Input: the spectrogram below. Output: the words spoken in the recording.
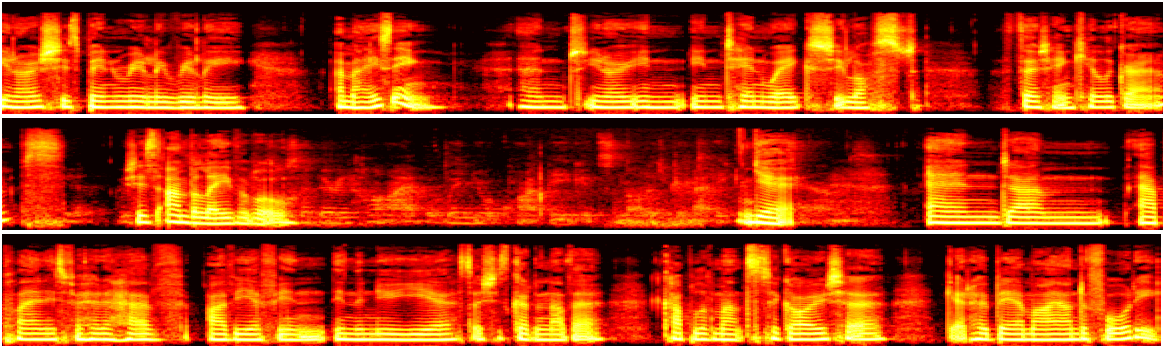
you know, she's been really, really amazing. And, you know, in, in ten weeks she lost thirteen kilograms. Which is unbelievable. High, but when you're quite big, it's not as dramatic. Yeah. As it sounds. And um, our plan is for her to have IVF in, in the new year. So she's got another couple of months to go to get her BMI under 40.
